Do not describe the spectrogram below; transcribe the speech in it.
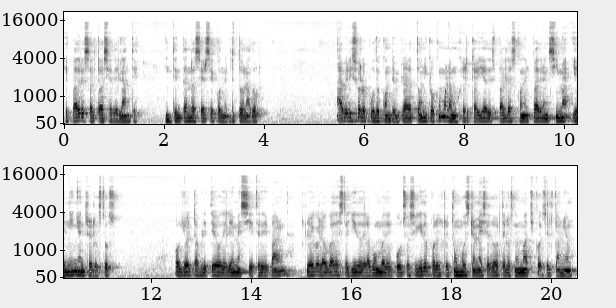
el padre saltó hacia adelante, intentando hacerse con el detonador. Avery solo pudo contemplar atónico cómo la mujer caía de espaldas con el padre encima y el niño entre los dos. Oyó el tableteo del M7 de Vine luego el ahogado estallido de la bomba del pulso seguido por el retumbo estremecedor de los neumáticos del camión.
